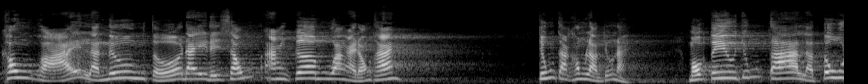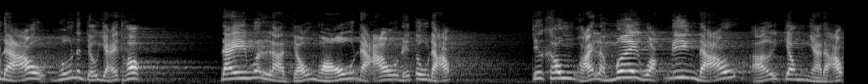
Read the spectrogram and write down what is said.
không phải là nương tựa đây để sống, ăn cơm qua ngày đoạn tháng. Chúng ta không làm chỗ này. Mục tiêu chúng ta là tu đạo, hướng đến chỗ giải thoát đây mới là chỗ ngộ đạo để tu đạo. Chứ không phải là mê hoặc điên đảo ở trong nhà đạo.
